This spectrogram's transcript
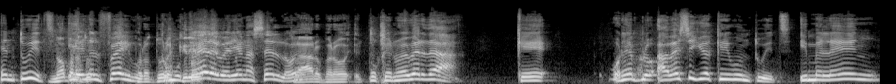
en tweets No, y en tú- el Facebook, pero tú como escribes- ustedes deberían hacerlo, ¿eh? Claro, pero Porque no es verdad que por ejemplo, a veces yo escribo un tweet y me leen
